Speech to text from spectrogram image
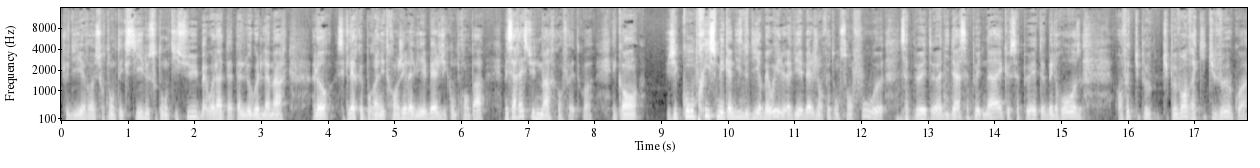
je veux dire, euh, sur ton textile ou sur ton tissu, ben voilà, tu as, le logo de la marque. Alors, c'est clair que pour un étranger, la vie est belle, j'y comprends pas. Mais ça reste une marque, en fait, quoi. Et quand j'ai compris ce mécanisme de dire, ben oui, la vie est belge, en fait, on s'en fout. euh, Ça peut être Adidas, ça peut être Nike, ça peut être Belle Rose. En fait, tu peux, tu peux vendre à qui tu veux, quoi.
